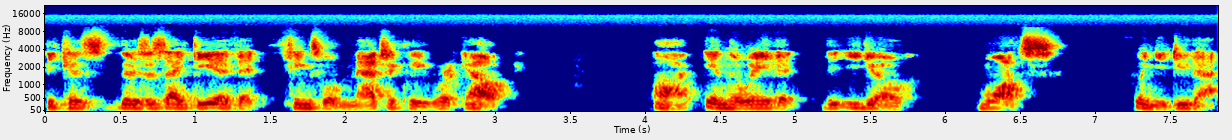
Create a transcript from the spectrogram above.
because there's this idea that things will magically work out uh, in the way that the ego wants when you do that.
